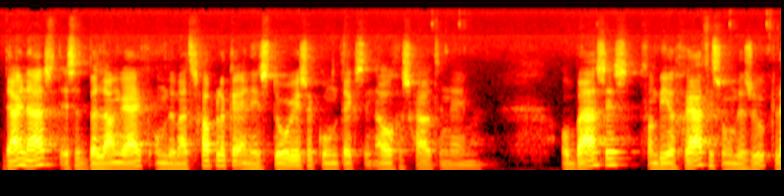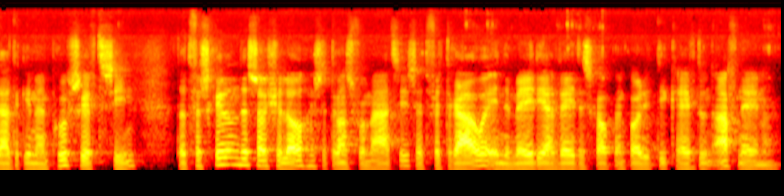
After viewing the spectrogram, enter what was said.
Daarnaast is het belangrijk om de maatschappelijke en historische context in ogenschouw te nemen. Op basis van biografisch onderzoek laat ik in mijn proefschrift zien dat verschillende sociologische transformaties het vertrouwen in de media, wetenschap en politiek heeft doen afnemen,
